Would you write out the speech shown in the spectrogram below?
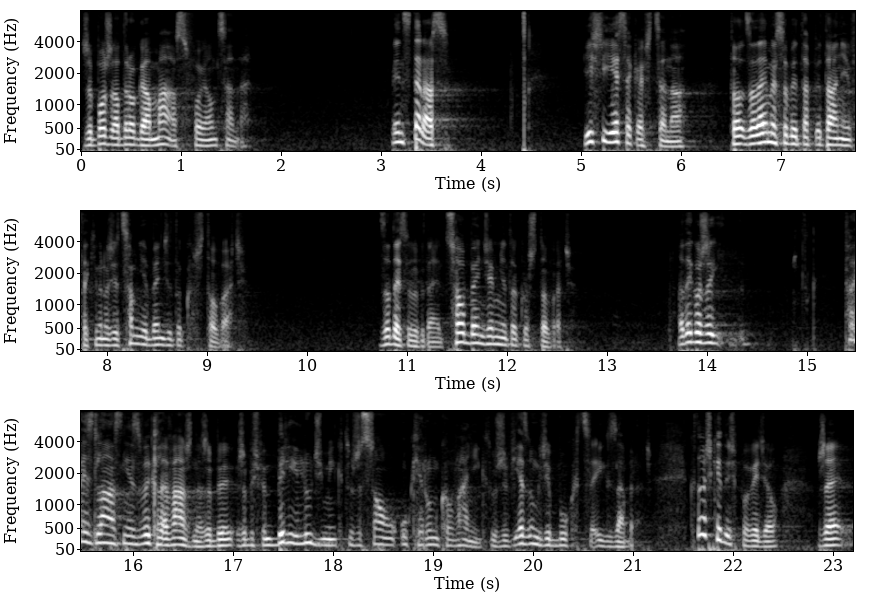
Że Boża droga ma swoją cenę. Więc teraz, jeśli jest jakaś cena, to zadajmy sobie to pytanie w takim razie, co mnie będzie to kosztować? Zadaj sobie pytanie, co będzie mnie to kosztować? Dlatego, że to jest dla nas niezwykle ważne, żeby, żebyśmy byli ludźmi, którzy są ukierunkowani, którzy wiedzą, gdzie Bóg chce ich zabrać. Ktoś kiedyś powiedział, że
